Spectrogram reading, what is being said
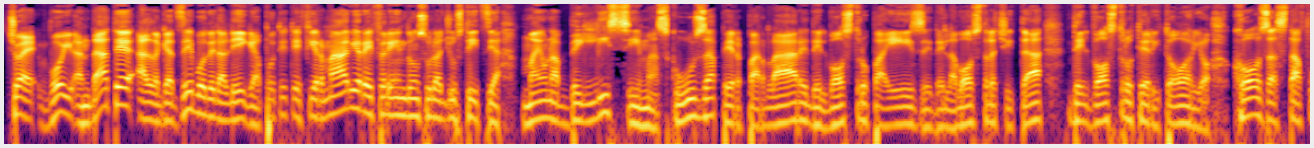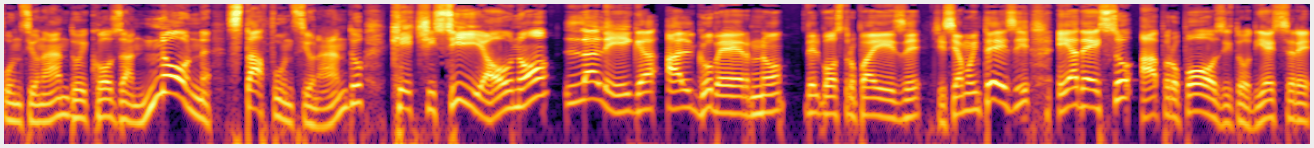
Cioè, voi andate al gazebo della Lega, potete firmare il referendum sulla giustizia, ma è una bellissima scusa per parlare del vostro paese, della vostra città, del vostro territorio, cosa sta funzionando e cosa non sta funzionando, che ci sia o no la Lega al governo del vostro paese. Ci siamo intesi? E adesso, a proposito di essere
